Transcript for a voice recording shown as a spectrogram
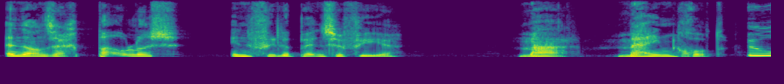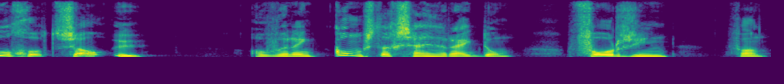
En dan zegt Paulus in Filippenzen 4: Maar mijn God, uw God, zal u, overeenkomstig zijn rijkdom, voorzien van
